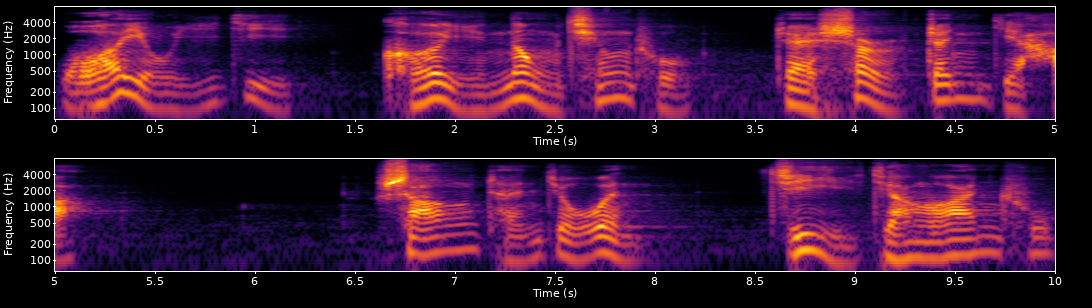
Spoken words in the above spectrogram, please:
我有一计，可以弄清楚这事儿真假。”商臣就问：“计将安出？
